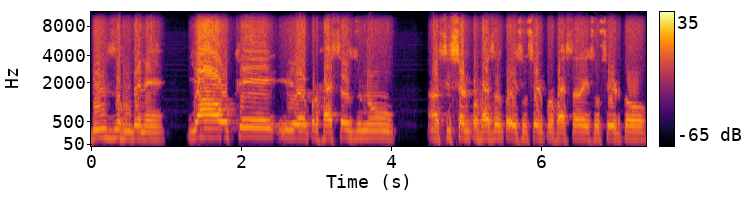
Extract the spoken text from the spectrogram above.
ਬਿਲਸ ਹੁੰਦੇ ਨੇ ਜਾਂ ਉੱਥੇ ਪ੍ਰੋਫੈਸਰਸ ਨੂੰ ਅਸਿਸਟੈਂਟ ਪ੍ਰੋਫੈਸਰ ਤੋਂ ਐਸੋਸੀਏਟ ਪ੍ਰੋਫੈਸਰ ਐਸੋਸੀਏਟ ਤੋਂ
